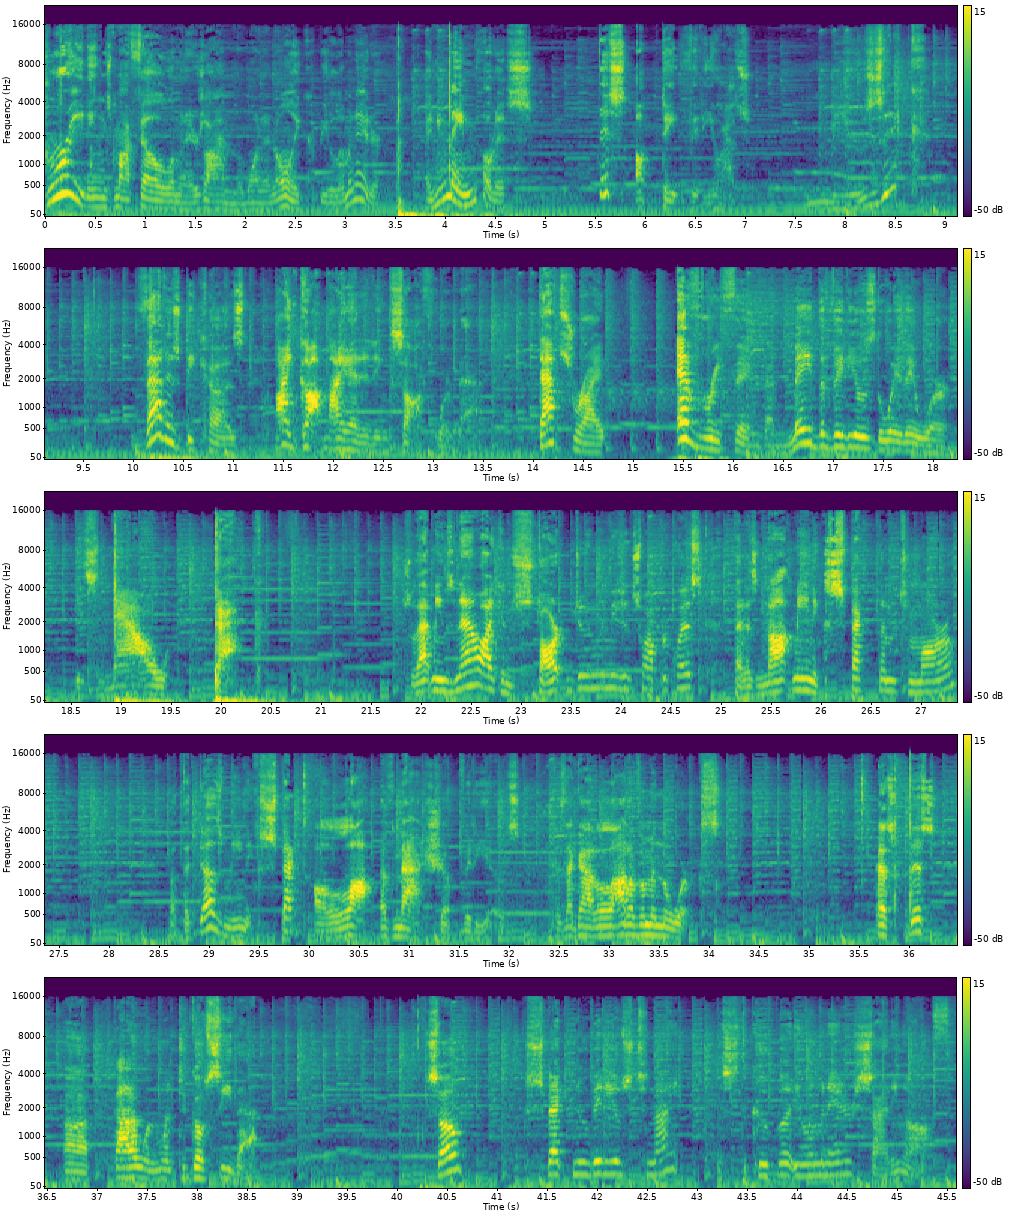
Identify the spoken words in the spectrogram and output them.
Greetings, my fellow Eliminators. I am the one and only Koopa Eliminator. And you may notice this update video has music? That is because I got my editing software back. That's right, everything that made the videos the way they were is now back. So that means now I can start doing the music swap requests. That does not mean expect them tomorrow but that does mean expect a lot of mashup videos, because I got a lot of them in the works. As for this, uh, got one went to go see that. So, expect new videos tonight. This is the Koopa Eliminator signing off.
